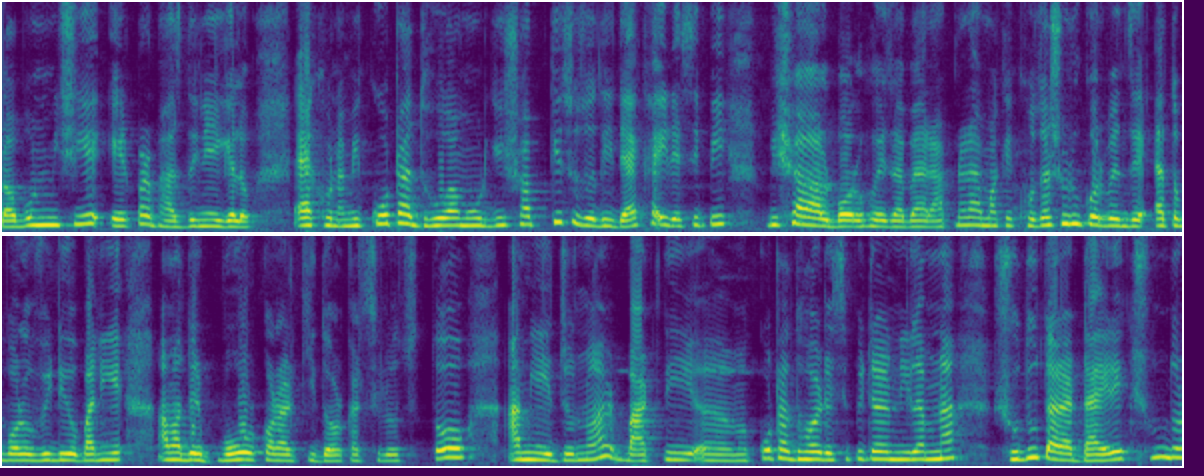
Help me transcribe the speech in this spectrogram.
লবণ মিশিয়ে এরপর ভাজতে নিয়ে গেল। এখন আমি কোটা, ধোয়া, মুরগি সব কিছু যদি দেখাই রেসিপি বিশাল বড় হয়ে যাবে। আর আপনারা আমাকে খোঁজা শুরু করবেন যে এত বড় ভিডিও বানিয়ে আমাদের বোর করার কি দরকার ছিল। তো আমি এর জন্য আর বাড়তি কোটা, ধোয়া রেসিপিটা নিলাম না। শুধু তারা ডাইরেক্ট সুন্দর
